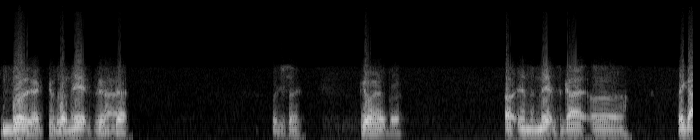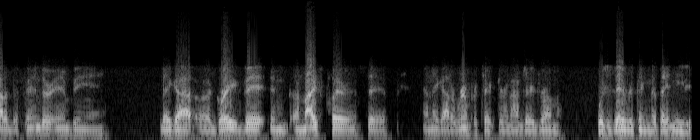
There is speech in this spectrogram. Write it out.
But Yeah, 'cause the like, Nets got. guy- What'd you say? Go ahead, bro. Uh, and the Nets got uh, they got a defender in Ben. They got a great vet and a nice player in Seth, and they got a rim protector in Andre Drummond, which is everything that they needed.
